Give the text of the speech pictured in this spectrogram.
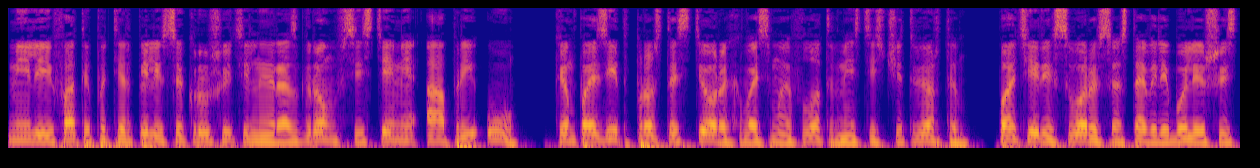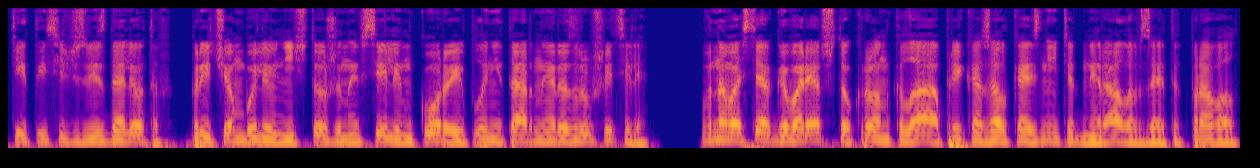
Мили и Фаты потерпели сокрушительный разгром в системе А при У. Композит просто стер их восьмой флот вместе с четвертым. Потери своры составили более 6 тысяч звездолетов, причем были уничтожены все линкоры и планетарные разрушители. В новостях говорят, что Крон Клаа приказал казнить адмиралов за этот провал.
